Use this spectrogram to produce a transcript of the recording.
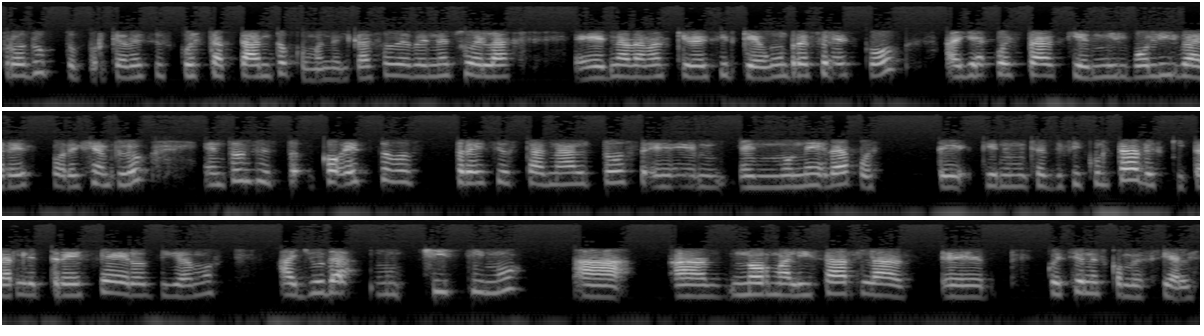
producto, porque a veces cuesta tanto, como en el caso de Venezuela, eh, nada más quiero decir que un refresco allá cuesta 100 mil bolívares, por ejemplo. Entonces, estos precios tan altos en moneda, pues tiene muchas dificultades. Quitarle tres ceros, digamos, ayuda muchísimo a, a normalizar las eh, cuestiones comerciales.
